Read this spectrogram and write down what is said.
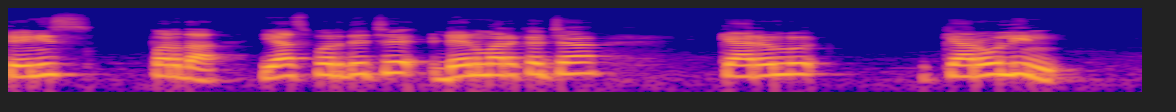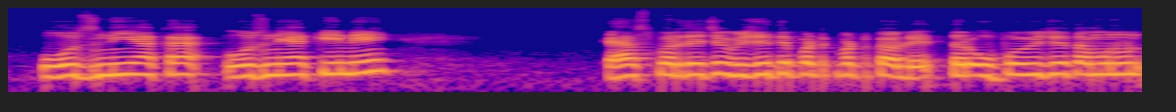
टेनिस स्पर्धा. या स्पर्धेचे डेन्मार्कच्या कॅरोलो कॅरोलिन ओझनियाका ओझनियाकीने ह्या स्पर्धेचे विजेतेपट पटकावले. तर उपविजेता म्हणून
